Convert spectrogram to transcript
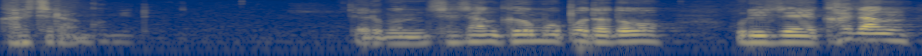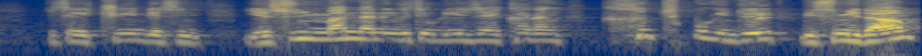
가르치라는 겁니다. 여러분 세상 그 무엇보다도 우리 이제 가장 인생의 주인 대신 예수님 만나는 것이 우리 인생의 가장 큰 축복인 줄 믿습니다.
